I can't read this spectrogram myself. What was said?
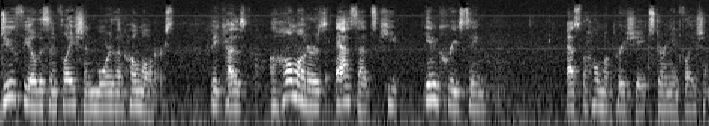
do feel this inflation more than homeowners because a homeowner's assets keep increasing as the home appreciates during inflation,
